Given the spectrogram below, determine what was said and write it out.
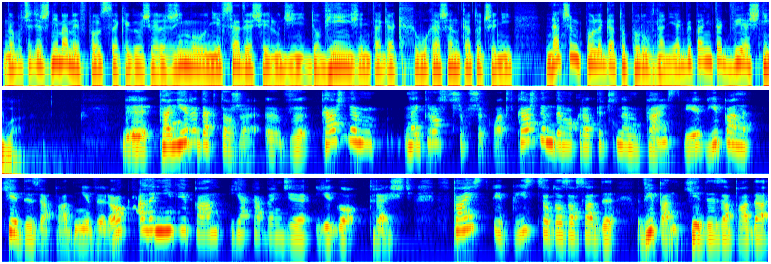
No bo przecież nie mamy w Polsce jakiegoś reżimu, nie wsadza się ludzi do więzień, tak jak Łukaszenka to czyni. Na czym polega to porównanie? Jakby pani tak wyjaśniła? E, panie redaktorze, w każdym najprostszy przykład. W każdym demokratycznym państwie wie pan, kiedy zapadnie wyrok, ale nie wie pan, jaka będzie jego treść. W państwie PiS co do zasady wie pan, kiedy zapada,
